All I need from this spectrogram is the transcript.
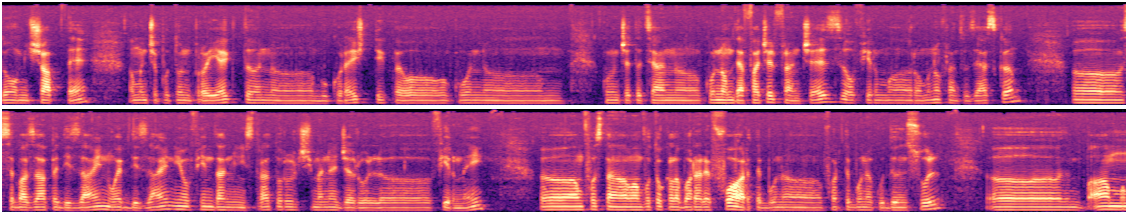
2007 am început un proiect în București pe o, cu, un, cu un cetățean, cu un om de afaceri francez, o firmă română-franțuzească, Uh, se baza pe design, web design, eu fiind administratorul și managerul uh, firmei. Uh, am, fost, am avut o colaborare foarte bună, foarte bună cu dânsul. Am,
